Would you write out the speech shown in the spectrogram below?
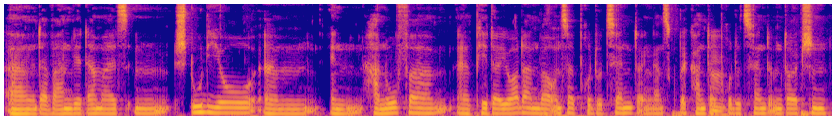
Äh, da waren wir damals im Studio ähm, in Hannover. Äh, Peter Jordan war unser Produzent, ein ganz bekannter mhm. Produzent im deutschen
